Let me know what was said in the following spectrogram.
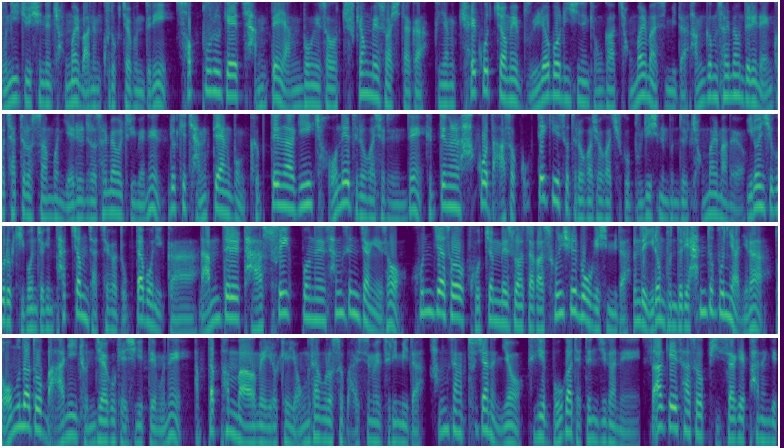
문의 주시는 정말 많은 구독자분들이 섣부르게 장대 양봉에서 추격 매수하시다가 그냥 최고점에 물려버리시는 경우가 정말 많습니다. 방금 설명드린 앵커 차트로서 한번 예를 들어 설명을 드리면은 이렇게 장대 양봉 급등하기 전에 들어가셔야 되는데 급등을 하고 나서 꼭대기에서 들어가셔가지고 물리시는 분들 정말 많아요. 이런 식으로 기본적인 타점 자체가 높다 보니까 남들 다 수익 보는 상승장에서 혼자서 고점 매수하다가 손실 보고 계십니다. 그런데 이런 분들이 한두 분이 아니라 너무나도 많이 존재하고 계시기 때문에 답답한 마음에 이렇게 영상으로서 말씀을 드립니다. 항상 투자는요, 그게 뭐가 됐든지 간에 싸게 사서 비싸게 파는 게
